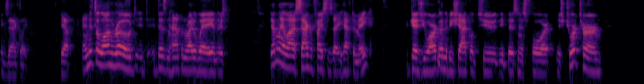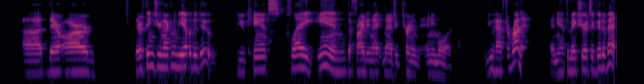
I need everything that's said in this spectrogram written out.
Exactly. Yep. And it's a long road. It, it doesn't happen right away. And there's definitely a lot of sacrifices that you have to make because you are going to be shackled to the business for the short term. Uh, there are there are things you're not going to be able to do. You can't play in the Friday Night Magic tournament anymore. You have to run it, and you have to make sure it's a good event.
